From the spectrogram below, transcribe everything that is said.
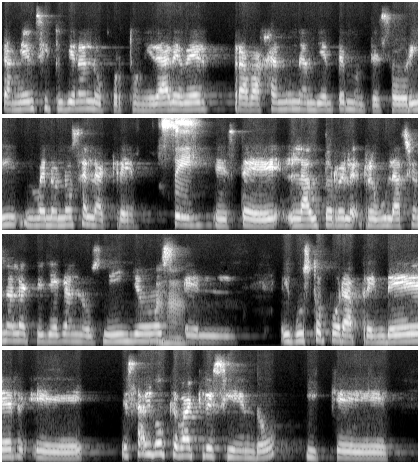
también si tuvieran la oportunidad de ver trabajando en un ambiente Montessori, bueno, no se la creen. Sí. Este, la autorregulación a la que llegan los niños, el, gusto por aprender, eh, es algo que va creciendo y que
